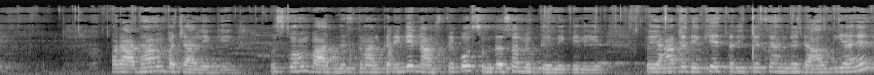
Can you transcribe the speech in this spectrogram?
और आधा हम बचा लेंगे। उसको हम बाद में इस्तेमाल करेंगे नाश्ते को सुंदर सा लुक देने के लिए। तो यहाँ पे देखिए इस तरीके से हमने डाल दिया है।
